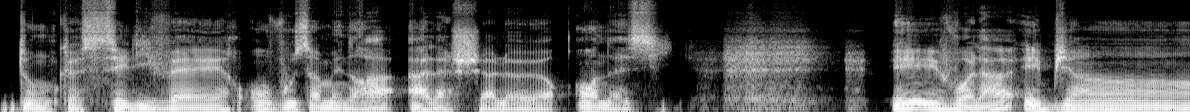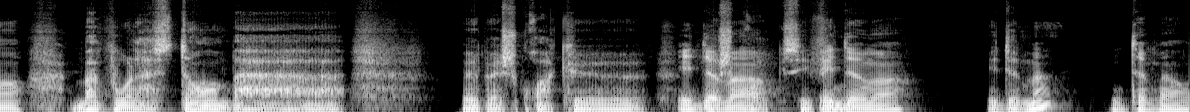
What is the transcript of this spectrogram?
Donc c'est l'hiver, on vous emmènera à la chaleur en Asie. Et voilà, et eh bien, bah pour l'instant, bah, bah, je crois que. Et demain. et demain. Et demain? Demain.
